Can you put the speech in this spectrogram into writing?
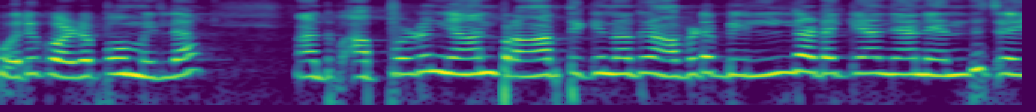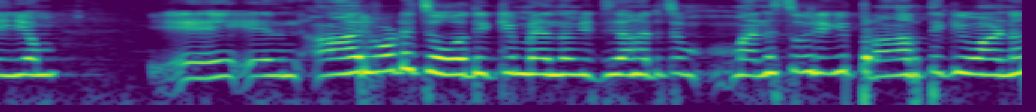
ഒരു കുഴപ്പവുമില്ല. അത് അപ്പോഴും ഞാൻ പ്രാർത്ഥിക്കുന്നത് അവിടെ ബില്ലടയ്ക്കാൻ ഞാൻ എന്ത് ചെയ്യും? ആരോട് ചോദിക്കുമെന്ന് വിചാരിച്ച് മനസ്സുരുകി പ്രാർത്ഥിക്കുവാണ്.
